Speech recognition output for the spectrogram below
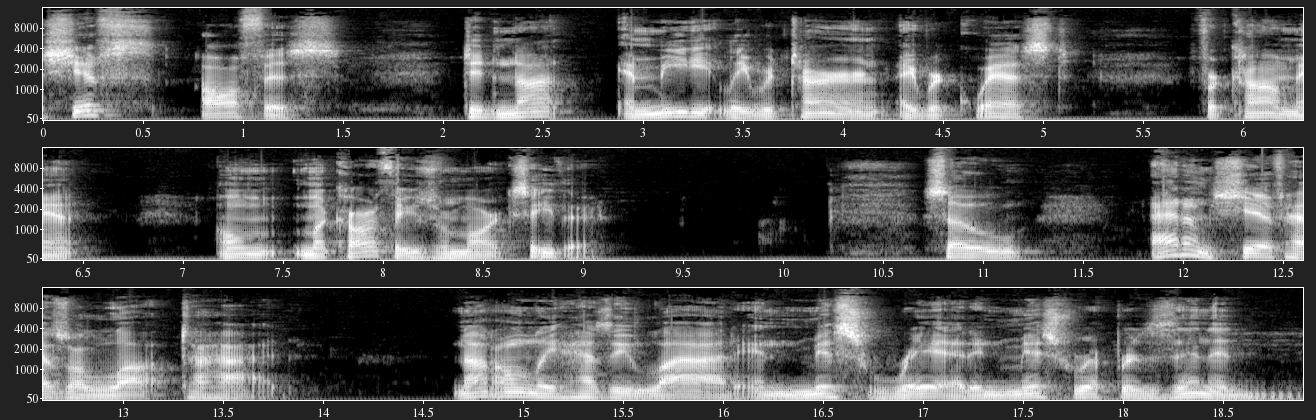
Schiff's office did not immediately return a request for comment on McCarthy's remarks either. So Adam Schiff has a lot to hide. Not only has he lied and misread and misrepresented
